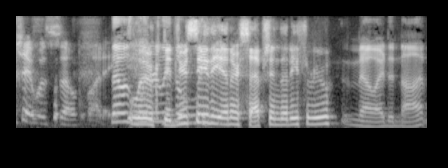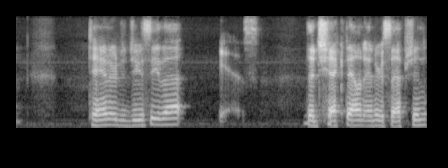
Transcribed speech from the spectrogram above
shit was so funny. That was Luke, did the you see the interception that he threw? No, I did not. Tanner, did you see that? Yes. The check down interception.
